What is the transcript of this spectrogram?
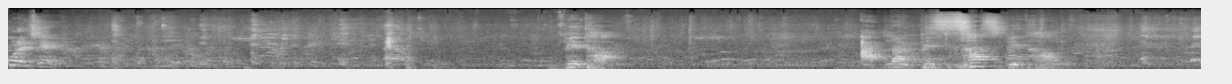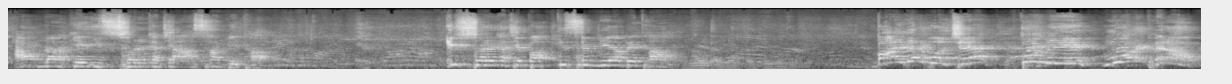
পড়েছে। বৃথা আপনার বিশ্বাস বৃথা আপনাকে ঈশ্বরের কাছে আশা বৃথা ঈশ্বরের কাছে বাপ্তিসেম বাইবেল বলছে, তুমি ফেরাও।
